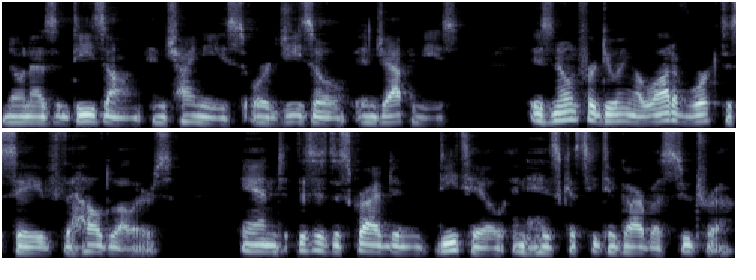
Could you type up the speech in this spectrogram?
known as Dizang in Chinese or Jizo in Japanese, is known for doing a lot of work to save the Hell Dwellers, and this is described in detail in his Ksitigarbha Sutra.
